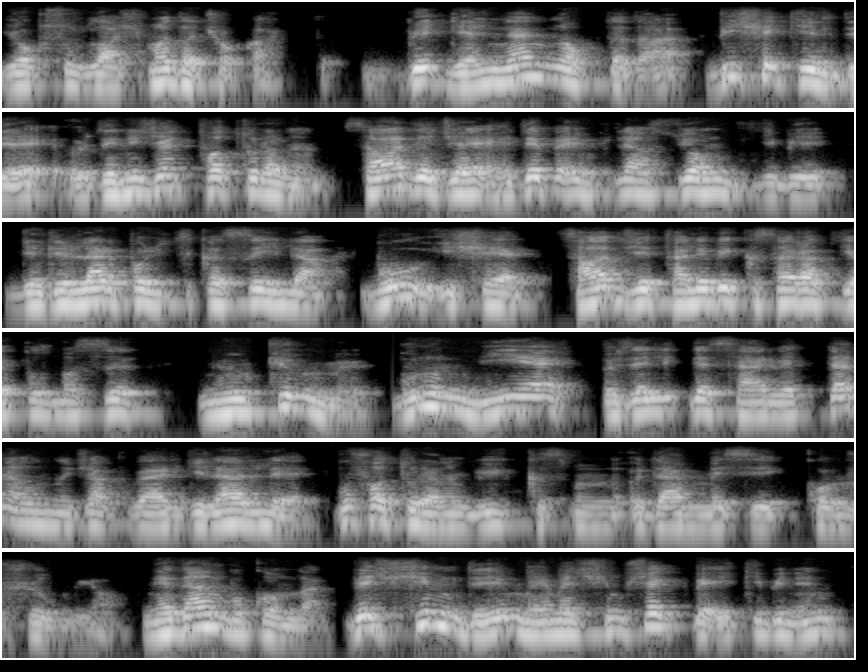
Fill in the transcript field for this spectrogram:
yoksullaşma da çok arttı. Gelinen noktada bir şekilde ödenecek faturanın sadece hedef enflasyon gibi gelirler politikasıyla bu işe sadece talebi kısarak yapılması mümkün mü? Bunun niye özellikle servetten alınacak vergilerle bu faturanın büyük kısmının ödenmesi konuşulmuyor? Neden bu konular? Ve şimdi Mehmet Şimşek ve ekibinin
